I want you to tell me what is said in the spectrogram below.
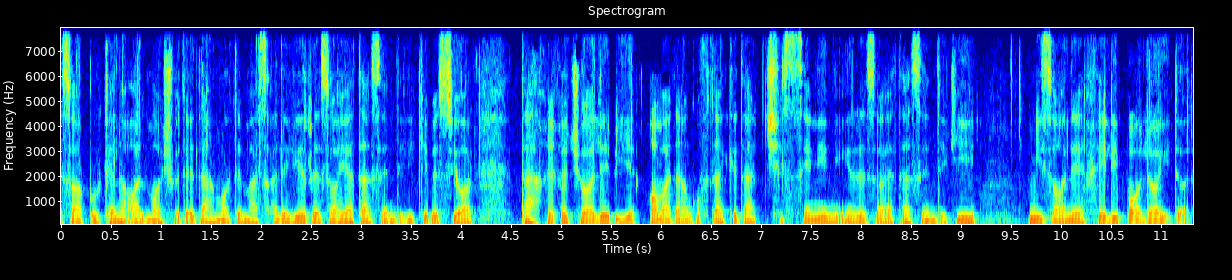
ساربورکن آلمان شده در مورد مسئله رضایت از زندگی که بسیار تحقیق جالبیه. آمدن گفتن که در چه سنین این رضایت از زندگی میزان خیلی بالایی داره.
